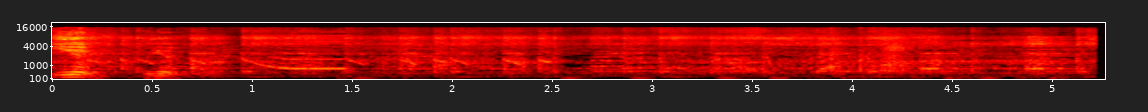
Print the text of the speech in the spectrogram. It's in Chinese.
เยี่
